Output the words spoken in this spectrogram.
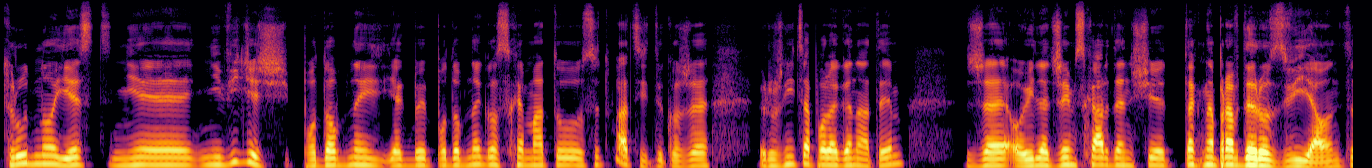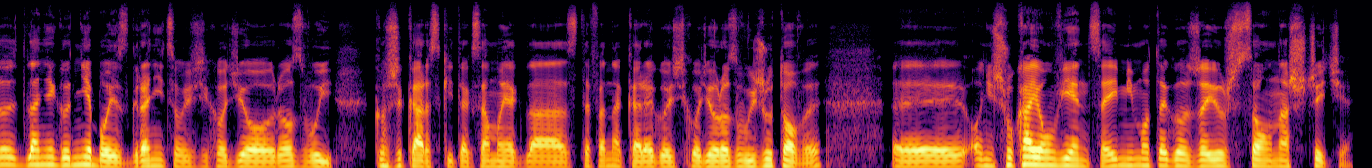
trudno jest nie, nie widzieć podobnej, jakby podobnego schematu sytuacji, tylko że różnica polega na tym, że o ile James Harden się tak naprawdę rozwija, on to dla niego niebo jest granicą, jeśli chodzi o rozwój koszykarski, tak samo jak dla Stefana Karego, jeśli chodzi o rozwój rzutowy. Yy, oni szukają więcej, mimo tego, że już są na szczycie.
